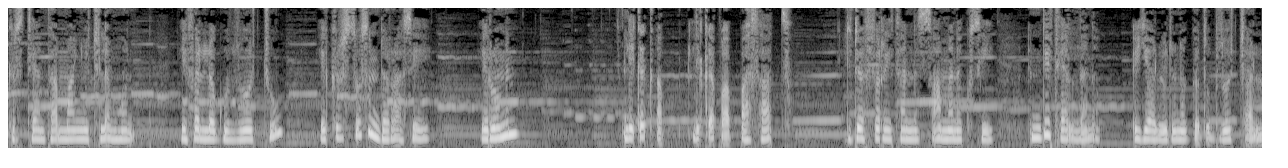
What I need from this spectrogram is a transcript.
ክርስቲያን ታማኞች ለመሆን የፈለጉ ብዙዎቹ የክርስቶስን ደራሴ የሮምን ሊቀ ጳጳሳት ሊደፍር የተነሳ መነኩሴ እንዴት ያለ ነው እያሉ የደነገጡ ብዙዎች አሉ።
